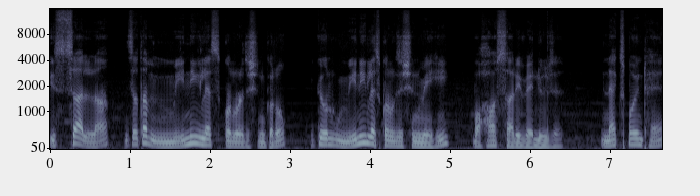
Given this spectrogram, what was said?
इस साल ना ज़्यादा मीनिंगलेस कॉन्वर्जेशन करो। क्योंकि उन मीनिंगलेस कॉन्वर्जेशन में ही बहुत सारी वैल्यूज़ हैं। नेक्स्ट पॉइंट है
